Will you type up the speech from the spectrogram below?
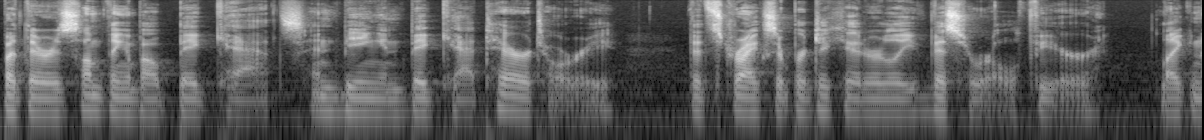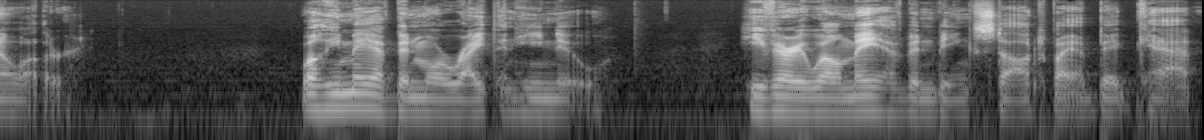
but there is something about big cats and being in big cat territory that strikes a particularly visceral fear, like no other. Well, he may have been more right than he knew. He very well may have been being stalked by a big cat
